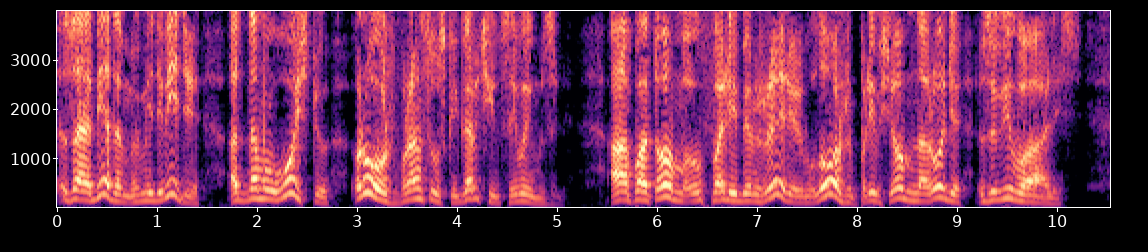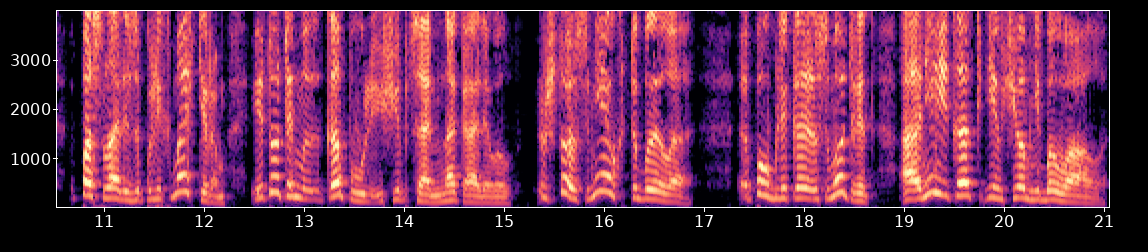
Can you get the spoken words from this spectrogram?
За обедом в «Медведе» одному гостю рожь французской горчицей вымазали, а потом в фалибержере в ложе при всем народе завивались. Послали за поликмахтером, и тот им капули щипцами накаливал. Что смех-то было? Публика смотрит, а они как ни в чем не бывало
